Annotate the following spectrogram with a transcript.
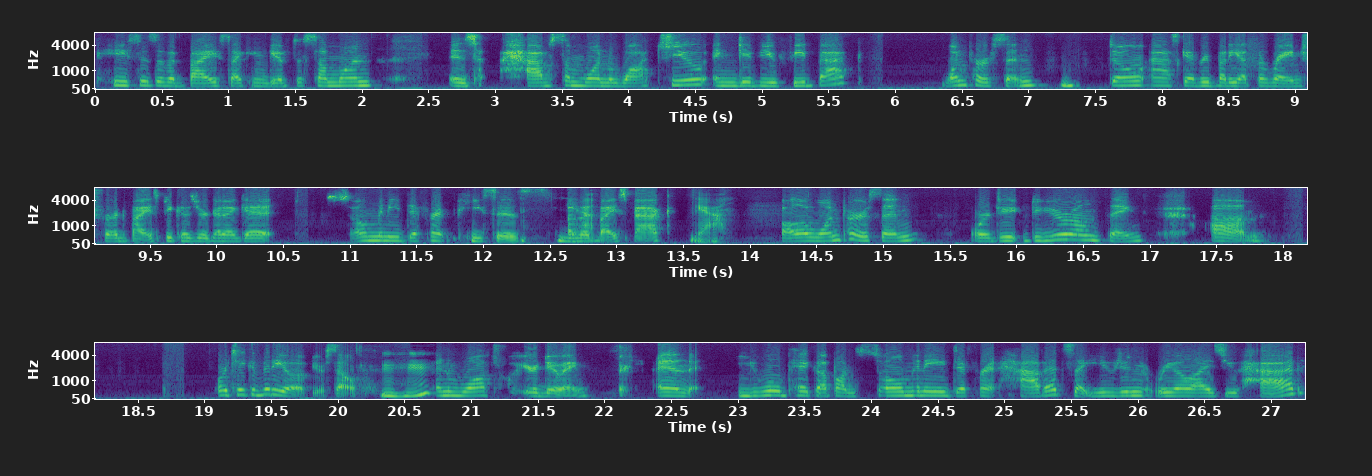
pieces of advice I can give to someone is have someone watch you and give you feedback one person don't ask everybody at the range for advice because you're going to get so many different pieces of advice back. Yeah. Follow one person or do, do your own thing. Um, or take a video of yourself Mm-hmm. and watch what you're doing. And you will pick up on so many different habits that you didn't realize you had.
